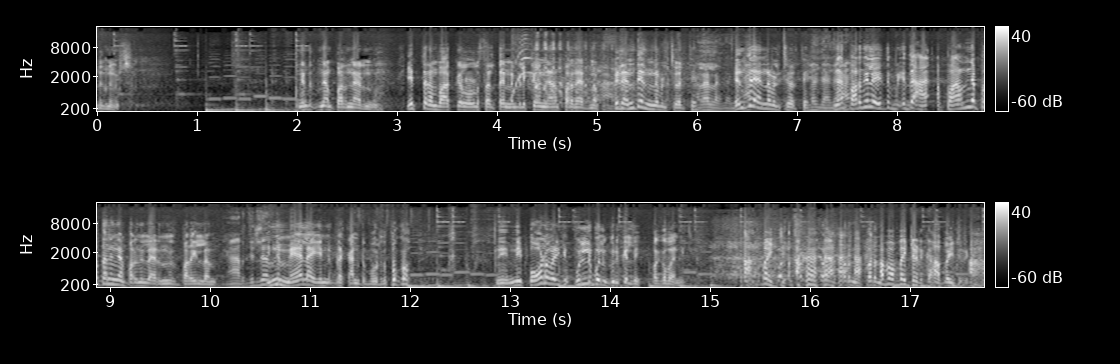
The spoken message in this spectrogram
ഒരു നിമിഷം. നിന്റെ ഞാൻ പറഞ്ഞായിരുന്നു. ഇത്തരം വാക്കുകളുള്ള സ്ഥലത്ത് എന്നെ വിളിക്കണം ഞാൻ പറഞ്ഞായിരുന്നു. പിന്നെ എന്തിനാ എന്നെ വിളിച്ചു വരുത്തി എന്തിനാ എന്നെ വിളിച്ചു വരുത്തി ഞാൻ പറഞ്ഞില്ല ഇത് ഇത് പറഞ്ഞപ്പോ തന്നെ ഞാൻ പറഞ്ഞില്ലായിരുന്നു ഇത് പറയില്ലെന്ന്. ഇനി മേലെ ഇവിടെ കണ്ടുപോരുത് പൊക്കോ. നീ പോണ വഴിക്ക് പുല്ല് പോലും കുരുക്കല്ലേ ഭഗവാൻ എടുക്കാം.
